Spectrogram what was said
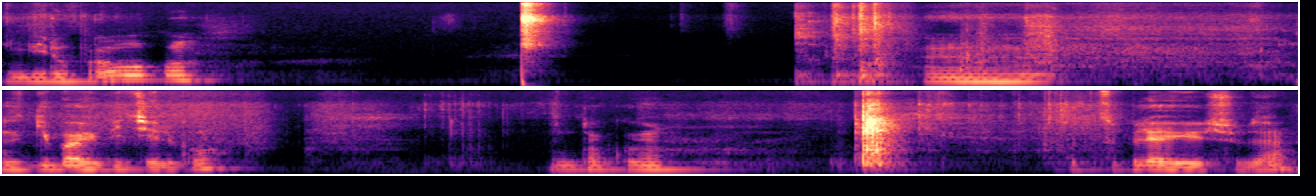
Беру проволоку. Э, сгибаю петельку. Вот такую. Подцепляю ее сюда.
